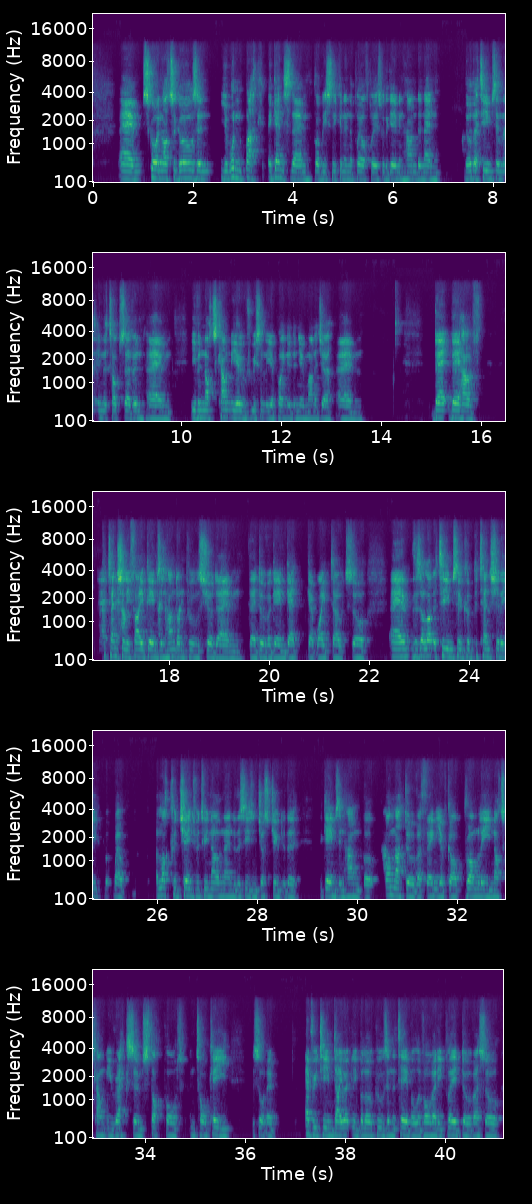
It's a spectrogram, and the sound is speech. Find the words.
um, scoring lots of goals and you wouldn't back against them probably sneaking in the playoff place with a game in hand and then the other teams in the in the top seven um, even Notts County who've recently appointed a new manager um, they they have potentially five games in hand on pools should um, their Dover game get get wiped out. So um, there's a lot of teams who could potentially, well, a lot could change between now and the end of the season just due to the, the games in hand. But on that Dover thing, you've got Bromley, Notts County, Wrexham, Stockport, and Torquay. The sort of every team directly below pools in the table have already played Dover. So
